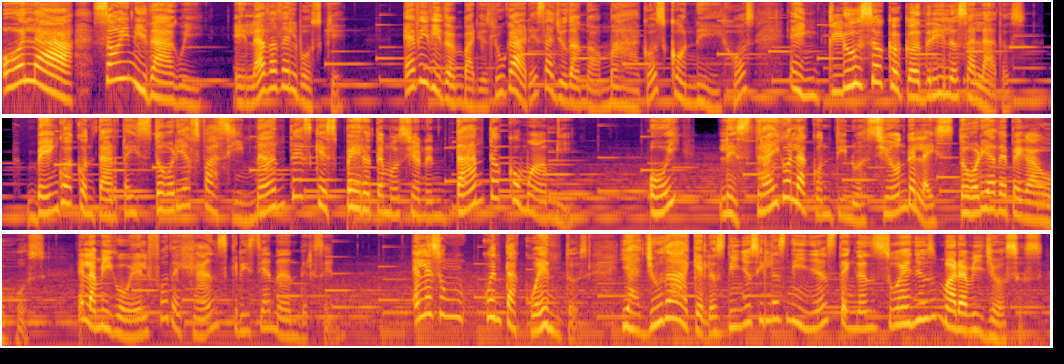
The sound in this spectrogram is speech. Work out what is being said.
Hola, soy Nidawi, el hada del bosque. He vivido en varios lugares ayudando a magos, conejos e incluso cocodrilos alados. Vengo a contarte historias fascinantes que espero te emocionen tanto como a mí. Hoy les traigo la continuación de la historia de Pegaojos, el amigo elfo de Hans Christian Andersen. Él es un cuentacuentos y ayuda a que los niños y las niñas tengan sueños maravillosos.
